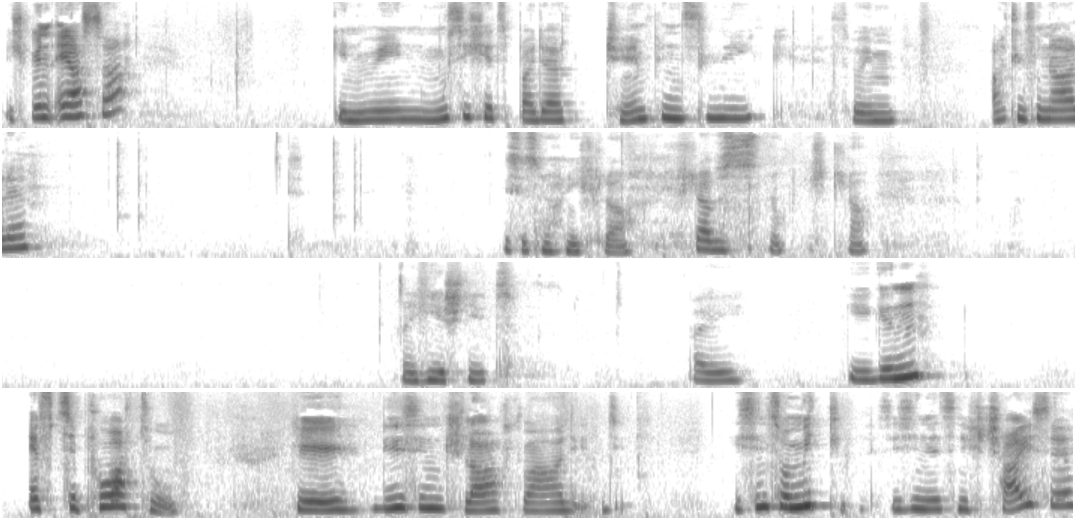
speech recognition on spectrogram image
Ich bin Erster. Gegen wen muss ich jetzt bei der Champions League? So im Achtelfinale. Ist es noch nicht klar. Ich glaube, es ist noch nicht klar. Hier steht bei gegen FC Porto. Die, die sind schlafbar. Die, die, die sind so mittel. Sie sind jetzt nicht scheiße,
